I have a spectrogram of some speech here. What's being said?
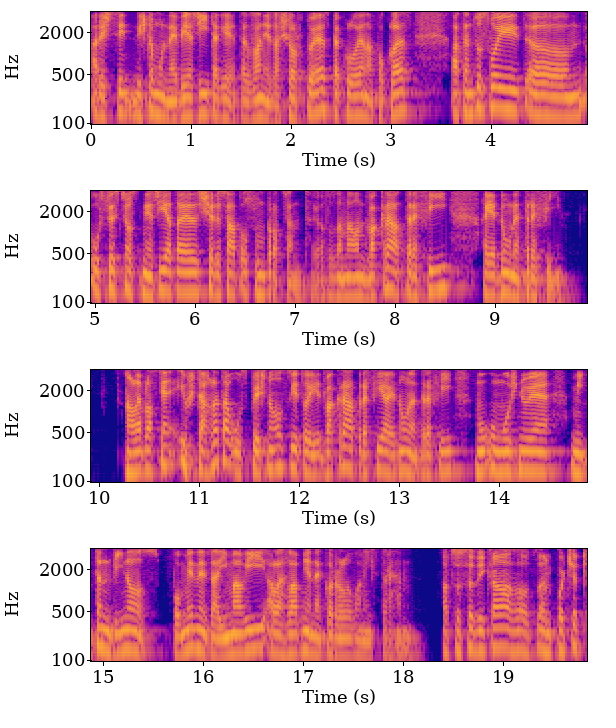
a když, si, když tomu nevěří, tak je takzvaně zašortuje, spekuluje na pokles a ten tu svoji uh, úspěšnost měří a to je 68%. Jo? To znamená, on dvakrát trefí a jednou netrefí. Ale vlastně už tahle ta úspěšnost, kdy to je dvakrát trefí a jednou netrefí, mu umožňuje mít ten výnos poměrně zajímavý, ale hlavně nekorelovaný s trhem. A co se týká, ten počet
